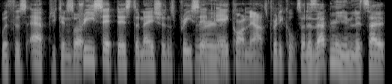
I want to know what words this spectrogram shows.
with this app. You can So- preset destinations, preset Really? aircon. Now it's pretty cool. So does that mean, let's say,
